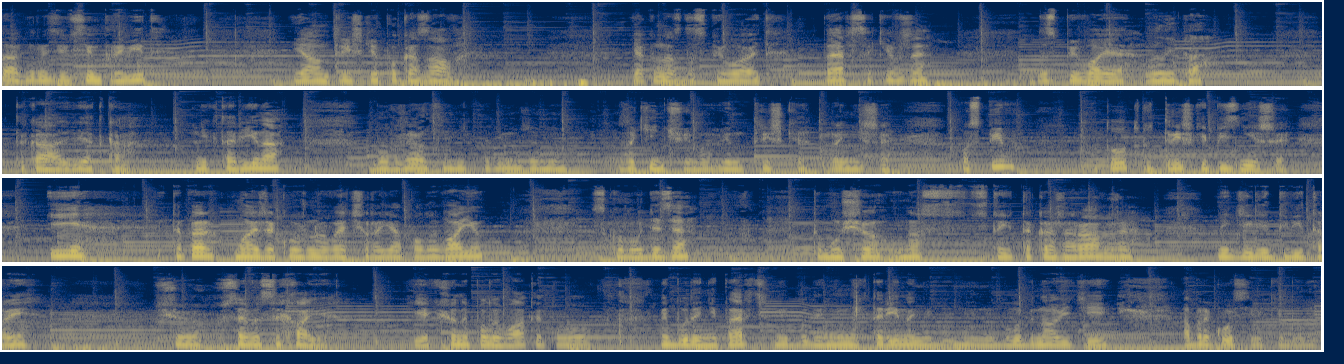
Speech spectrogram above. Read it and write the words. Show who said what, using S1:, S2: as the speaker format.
S1: Так, друзі, всім привіт. Я вам трішки показав, як у нас доспівають персики вже. Доспіває велика така ветка нектаріна, бо вже оцей нектарін вже ми закінчуємо. Він трішки раніше поспів, а то тр- трішки пізніше. І тепер майже кожного вечора я поливаю з колодязя, тому що у нас стоїть така жара вже неділі 2-3, що все висихає. І якщо не поливати, то не буде ні перцю, не буде ні нектаріна, ні, не було б навіть і абрикосів, які були.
